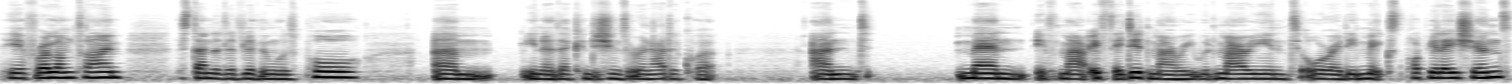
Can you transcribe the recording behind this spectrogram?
here for a long time. The standard of living was poor, um, you know, their conditions were inadequate. And men, if mar- if they did marry, would marry into already mixed populations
